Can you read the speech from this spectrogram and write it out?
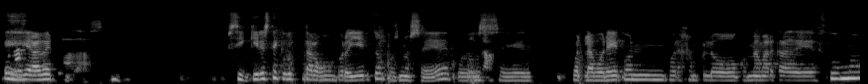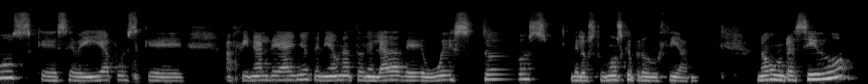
Eh, a ver, si quieres te cuento algún proyecto, pues no sé, pues eh, colaboré con, por ejemplo, con una marca de zumos que se veía pues que a final de año tenía una tonelada de huesos de los zumos que producían, ¿no? Un residuo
